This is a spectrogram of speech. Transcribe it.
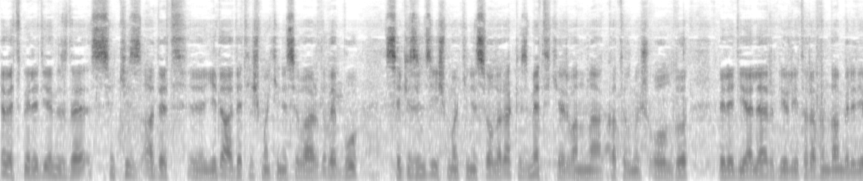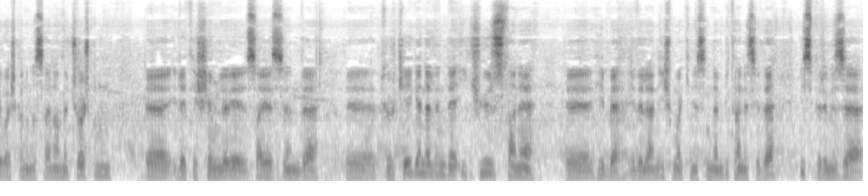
Evet belediyemizde 8 adet, e, 7 adet iş makinesi vardı ve bu 8. iş makinesi olarak hizmet kervanına katılmış oldu. Belediyeler Birliği tarafından belediye başkanımız Sayın Ahmet Çoşkun'un e, iletişimleri sayesinde e, Türkiye genelinde 200 tane e, hibe edilen iş makinesinden bir tanesi de İspirimize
